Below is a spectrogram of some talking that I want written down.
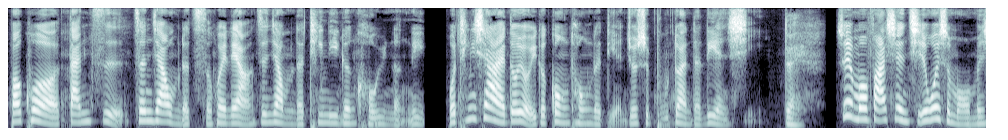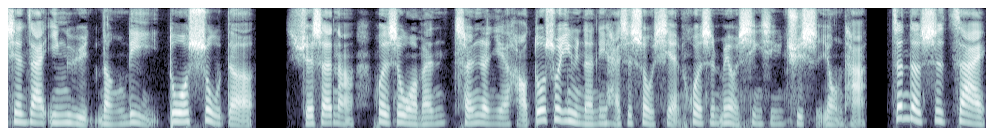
包括单字，增加我们的词汇量，增加我们的听力跟口语能力。我听下来都有一个共通的点，就是不断的练习。对，所以有没有发现，其实为什么我们现在英语能力多数的学生呢、或者是我们成人也好，多数英语能力还是受限，或者是没有信心去使用它，真的是在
